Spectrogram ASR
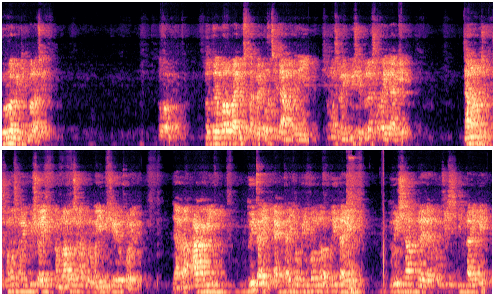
ঘরোয়া মিটিং বলা যায়। তো আমাদের এই বিষয়গুলো সবাইকে আগে বিষয় আমরা আলোচনা করব এই বিষয়ের উপরে। আগামী দুই তারিখ, এক তারিখ দুই তারিখ দুই সাত পঁচিশ তিন তারিখে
